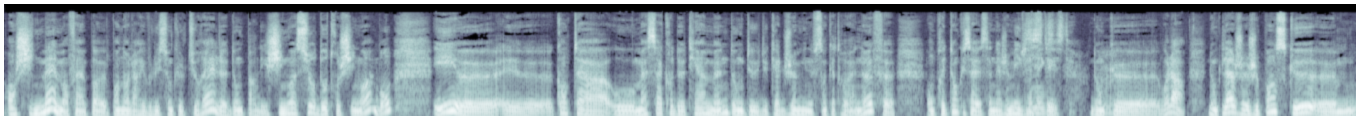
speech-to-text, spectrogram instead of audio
en Chine même, enfin pendant la révolution culturelle, donc par des Chinois sur d'autres Chinois. Bon, et euh, euh quant à, au massacre de Tiananmen, donc du, du 4 juin 1989, on prétend que ça n'a jamais existé. Jamais existé. Donc mmh. voilà. Donc là, je, je pense que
